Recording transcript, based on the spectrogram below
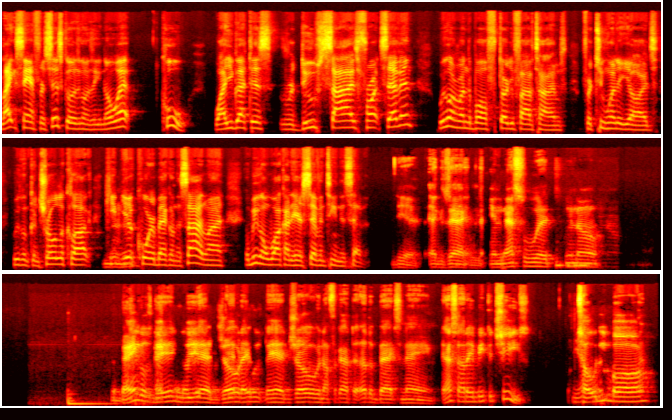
like San Francisco is going to say, you know what, cool. While you got this reduced size front seven, we're going to run the ball 35 times for 200 yards. We're going to control the clock, keep mm-hmm. your quarterback on the sideline, and we're going to walk out of here 17 to 7. Yeah, exactly. And that's what, you know, the Bengals did. You know, you had Joe. They was they had Joe, and I forgot the other back's name. That's how they beat the Chiefs. Yep. Toting the ball.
